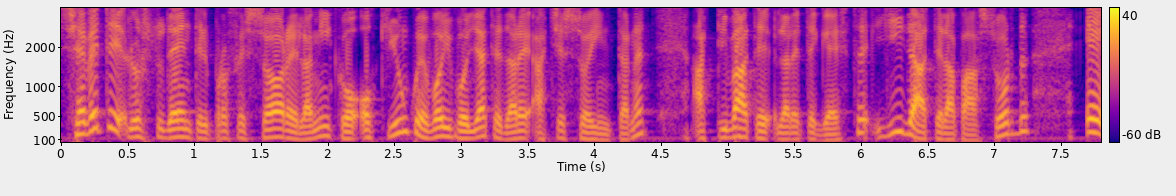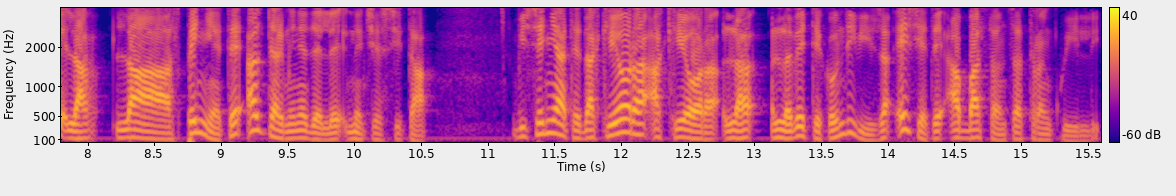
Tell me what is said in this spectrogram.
Se avete lo studente, il professore, l'amico o chiunque voi vogliate dare accesso a internet, attivate la rete guest, gli date la password e la, la spegnete al termine delle necessità. Vi segnate da che ora a che ora la, l'avete condivisa e siete abbastanza tranquilli.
